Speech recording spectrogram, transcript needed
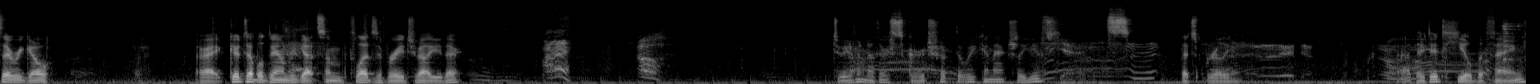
There we go. Alright, good double down. We got some Floods of Rage value there. Do we have another Scourge Hook that we can actually use? Yes. That's brilliant. Uh, they did heal the Fang.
